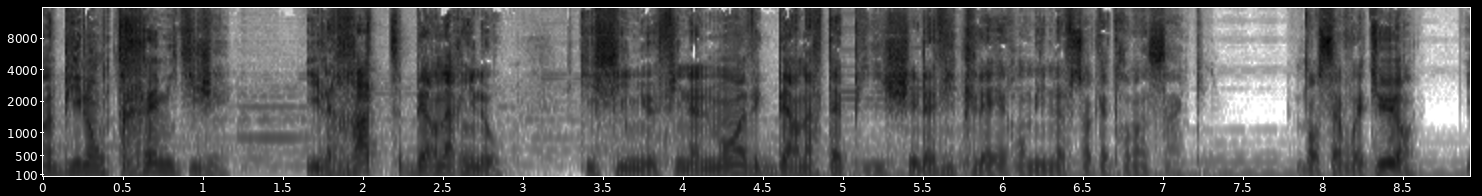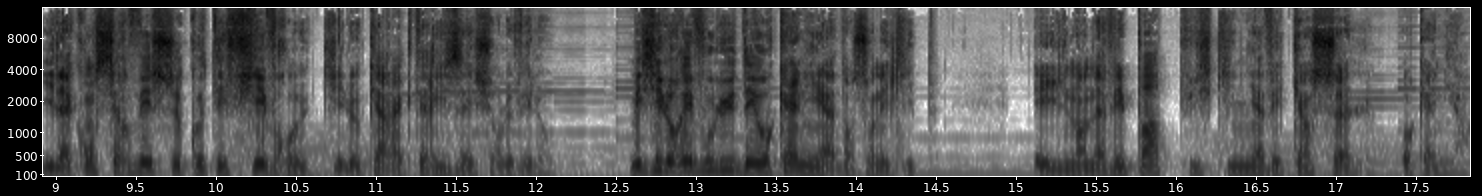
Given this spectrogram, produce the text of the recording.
un bilan très mitigé. Il rate Bernard Hinault, qui signe finalement avec Bernard Tapie chez La Vie Claire en 1985. Dans sa voiture, il a conservé ce côté fiévreux qui le caractérisait sur le vélo. Mais il aurait voulu des Ocaña dans son équipe. Et il n'en avait pas puisqu'il n'y avait qu'un seul Ocaña.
